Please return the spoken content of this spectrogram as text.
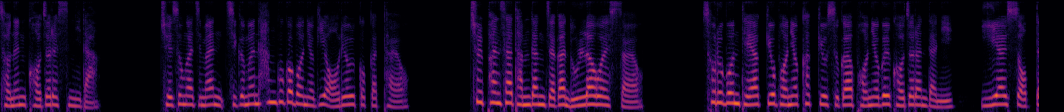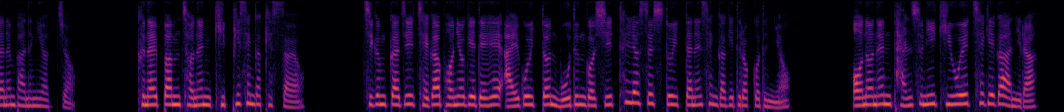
저는 거절했습니다. 죄송하지만 지금은 한국어 번역이 어려울 것 같아요. 출판사 담당자가 놀라워했어요. 소르본 대학교 번역학 교수가 번역을 거절한다니 이해할 수 없다는 반응이었죠. 그날 밤 저는 깊이 생각했어요. 지금까지 제가 번역에 대해 알고 있던 모든 것이 틀렸을 수도 있다는 생각이 들었거든요. 언어는 단순히 기호의 체계가 아니라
